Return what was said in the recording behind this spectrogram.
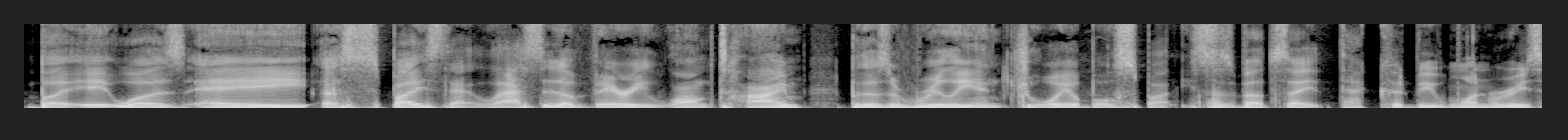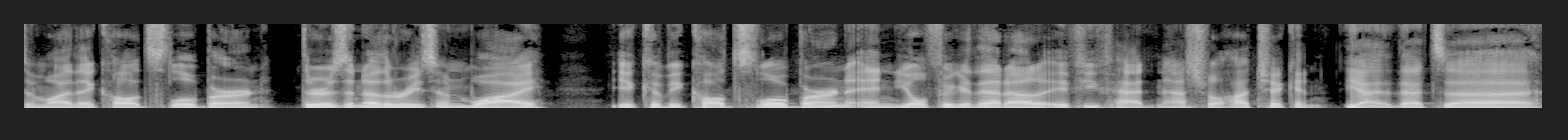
but it was a a spice that lasted a very long time. But it was a really enjoyable spice. I was about to say that could be one reason why they call it slow burn. There is another reason why it could be called slow burn, and you'll figure that out if you've had Nashville hot chicken. Yeah, that's uh,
